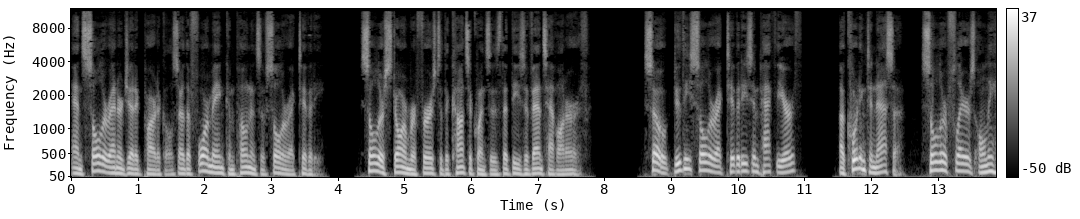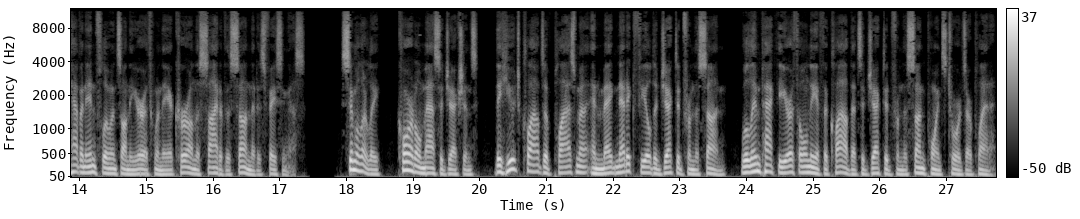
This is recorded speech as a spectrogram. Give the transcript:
and solar energetic particles are the four main components of solar activity. Solar storm refers to the consequences that these events have on Earth. So, do these solar activities impact the Earth? According to NASA, solar flares only have an influence on the Earth when they occur on the side of the Sun that is facing us. Similarly, coronal mass ejections, the huge clouds of plasma and magnetic field ejected from the Sun, will impact the Earth only if the cloud that's ejected from the Sun points towards our planet.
